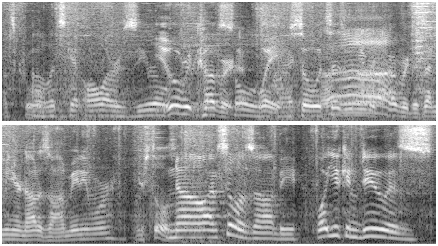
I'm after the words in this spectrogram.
That's cool. Oh, let's get all our zero. you recovered. souls Wait, back. so it says when you ah. recover. Does that mean you're not a zombie anymore? You're still a zombie. No, I'm still a zombie. What you can do is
